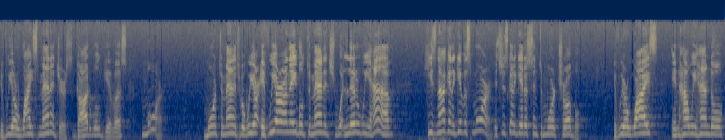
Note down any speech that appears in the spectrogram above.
if we are wise managers, God will give us more. More to manage, but we are if we are unable to manage what little we have, He's not going to give us more. It's just going to get us into more trouble. If we are wise in how we handle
